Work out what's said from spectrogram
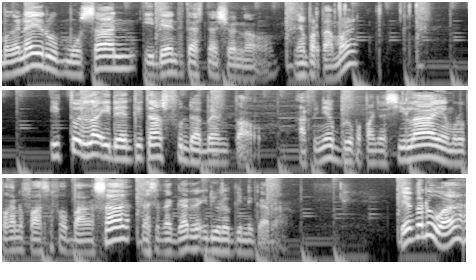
mengenai rumusan identitas nasional. Yang pertama, itu adalah identitas fundamental, artinya berupa Pancasila yang merupakan falsafah bangsa, dasar negara, dan ideologi negara. Yang kedua,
